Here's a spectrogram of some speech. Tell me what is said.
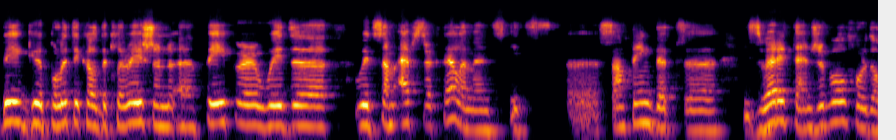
big political declaration uh, paper with uh, with some abstract elements. It's uh, something that uh, is very tangible for the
